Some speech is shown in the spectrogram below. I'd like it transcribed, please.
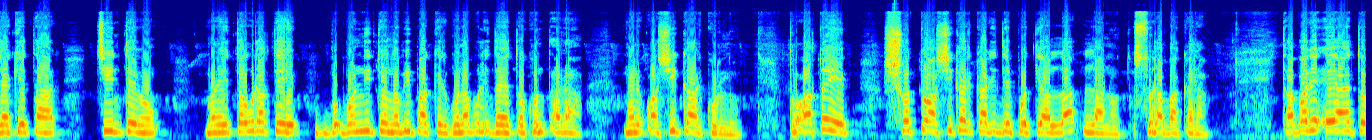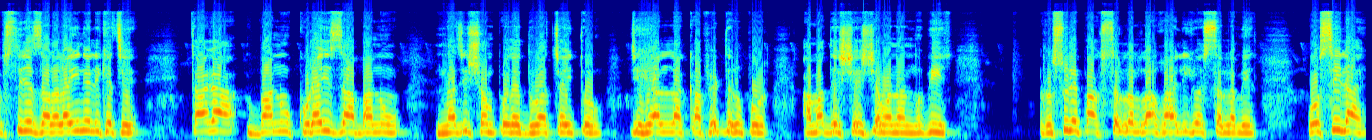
যাকে তার চিনতে এবং মানে তৌরাতে বর্ণিত নবী পাকের গুণাবলী দেয় তখন তারা মানে অস্বীকার করল। তো অতএব সত্য অস্বীকারীদের প্রতি আল্লাহ লানত, সুরা বাকারা। তারপরে এই আয়াত তফসিরে জালালাইনে লিখেছে তারা বানু কুরাইজা বানু নাজির সম্প্রদায় দোয়া চাইতো যে, হে আল্লাহ, কাফেরদের উপর আমাদের শেষ জামানার নবীর রসুলে পাক সাল্লাহ আলী আসাল্লামের ওসিলায়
